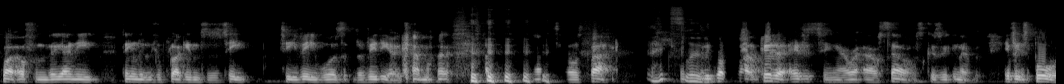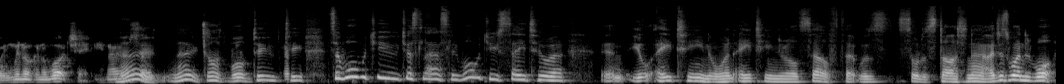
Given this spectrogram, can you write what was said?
quite often the only thing that we could plug into the t- TV was the video camera. I was back. Excellent. We've got quite good at editing our, ourselves because you know if it's boring, we're not going to watch it. You know. No, so. no, God. Well, do do. So, what would you just lastly? What would you say to a an, your eighteen or an eighteen year old self that was sort of starting out? I just wondered what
